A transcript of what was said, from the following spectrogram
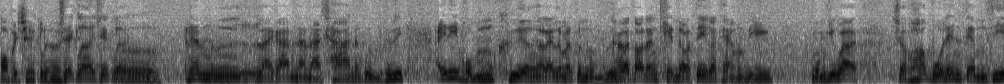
ออกไปเช็คเลย เช็คเลยเช็คเลยเออนั่นมันรายการนานาชาตินะคุณคือที่ไอ้ที่ผมเคืองอะไรแล้วไหมคุณหนุ่มคือครับว่าตอนนั้นเคนดอร์ตี้ก็แทงดี ผมคิดว่าเฉพาะกูเล่นเต็มที่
